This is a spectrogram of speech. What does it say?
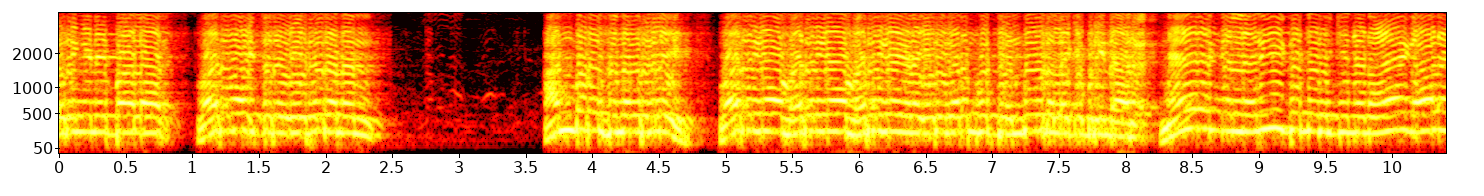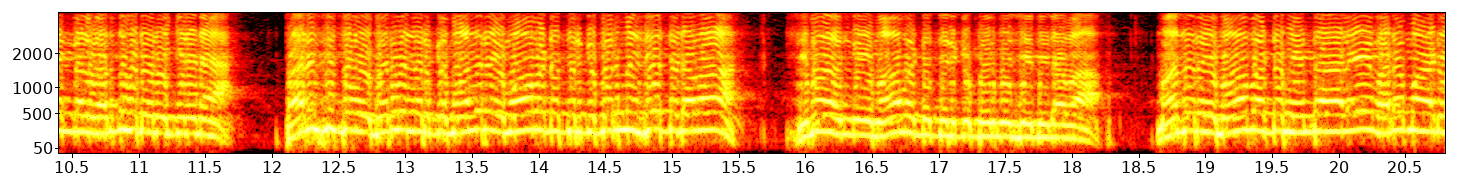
ஒருங்கிணைப்பாளர் வருவாய்த்துறை வீரர் அண்ணன் அன்பரசன் அவர்களை வருக வருக வருக என இருகரம் கூட்டி என்போடு அழைக்கப்படுகிறார் நேரங்கள் நெருங்கிக் கொண்டிருக்கின்றன காலங்கள் வந்து கொண்டிருக்கின்றன. பரிசு தொகை பெறுவதற்கு மதுரை மாவட்டத்திற்கு பெருமை சேர்த்திடவா? சிவகங்கை மாவட்டத்திற்கு பெருமை சேர்த்திடவா? மதுரை மாவட்டம் என்றாலே வடமாடு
